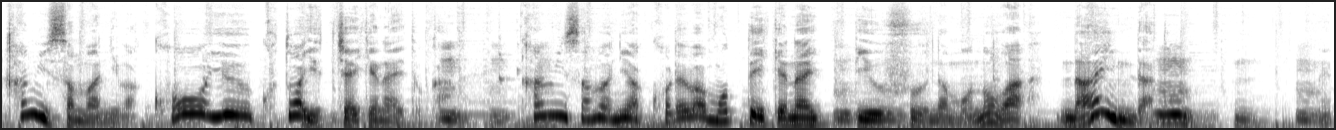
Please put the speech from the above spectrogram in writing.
神様にはこういうことは言っちゃいけないとか、うんうん神様にはこれは持っていけないっていうふうなものはないんだと、うんね。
